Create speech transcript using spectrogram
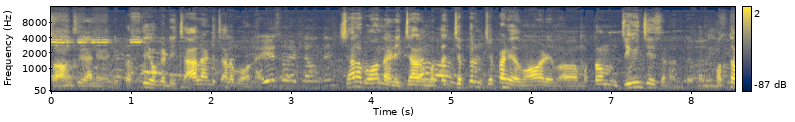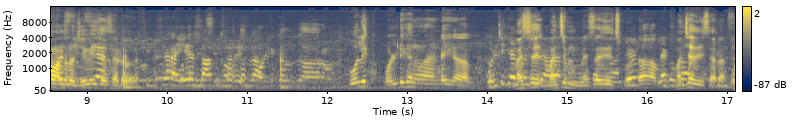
సాంగ్స్ కానివ్వండి ప్రతి ఒక్కటి చాలా అంటే చాలా బాగున్నాయి. చాలా బాగుందండి. చాలా మొత్తం చెప్తారు చెప్పాడు కదా మావాడు మొత్తం జీవించేసాడు అంతే. మొత్తం అందులో జీవించేశాడు. పోలి పొలిటికల్ అంటే ఇక మెసేజ్ మంచి మెసేజ్ ఇచ్చుకుంటా మంచిగా తీశారు అంతే.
